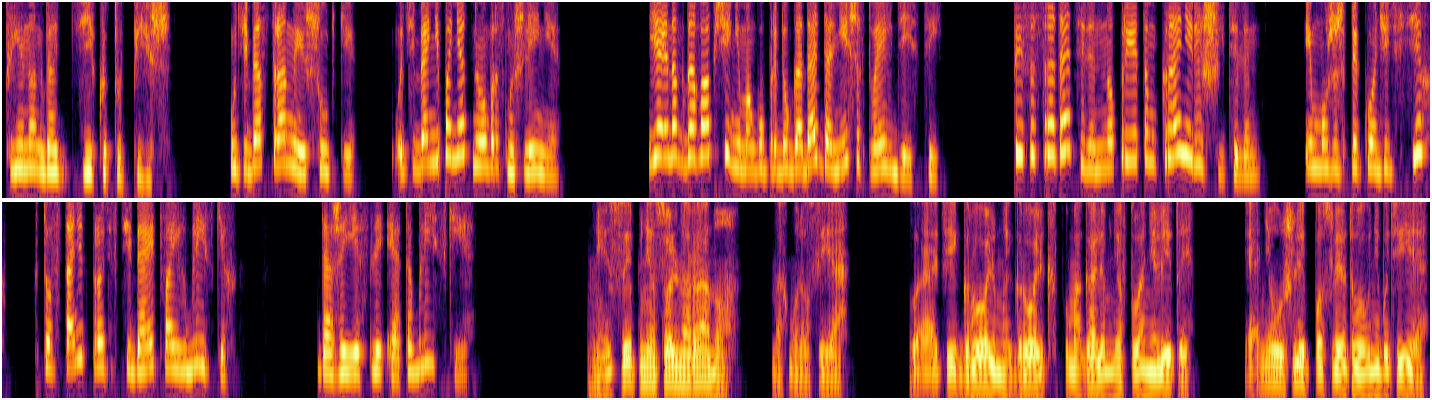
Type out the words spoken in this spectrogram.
Ты иногда дико тупишь. У тебя странные шутки, у тебя непонятный образ мышления. Я иногда вообще не могу предугадать дальнейших твоих действий. Ты сострадателен, но при этом крайне решителен. И можешь прикончить всех, кто встанет против тебя и твоих близких. Даже если это близкие. «Не сыпь мне соль на рану», — нахмурился я. «Лати, Грольм и Грольк помогали мне в плане Литы, и они ушли после этого в небытие.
